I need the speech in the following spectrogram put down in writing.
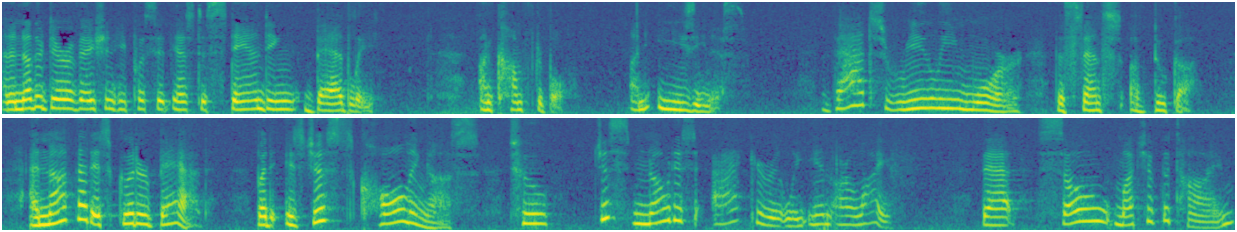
And another derivation he puts it as to standing badly, uncomfortable, uneasiness. That's really more the sense of dukkha. And not that it's good or bad, but it's just calling us to just notice accurately in our life that so much of the time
